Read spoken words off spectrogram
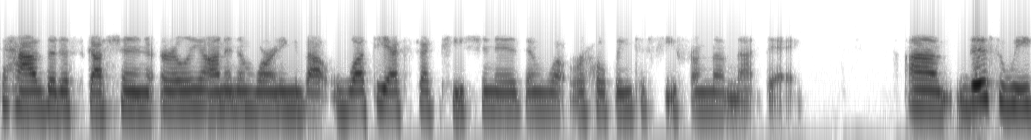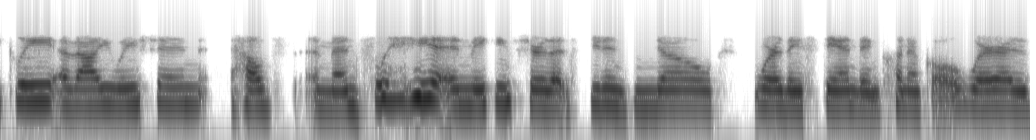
to have the discussion early on in the morning about what the expectation is and what we're hoping to see from them that day. Um, this weekly evaluation helps immensely in making sure that students know where they stand in clinical, whereas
